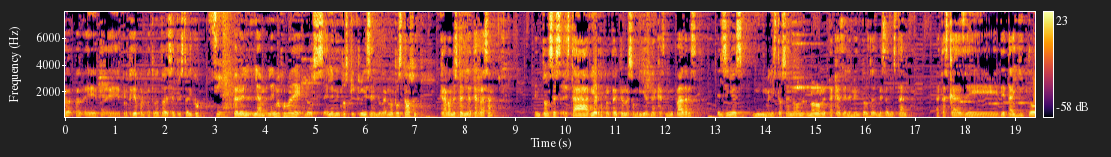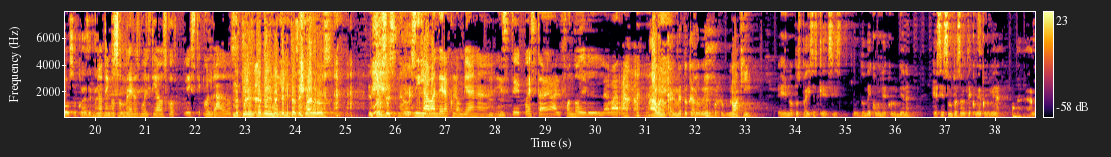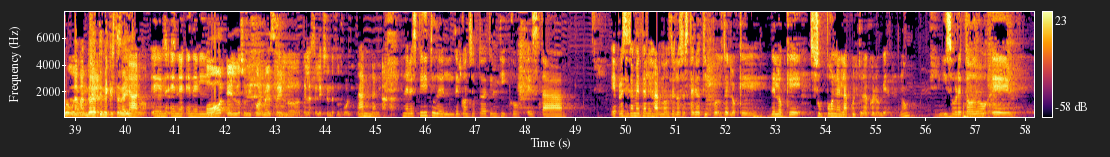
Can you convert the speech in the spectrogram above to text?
eh, protegido por el patronato del centro histórico, Sí. pero el- la, la misma forma de los elementos que incluyes en el lugar, nosotros estamos grabando esto en la terraza, entonces está abierto, pero también tiene unas sombrillas blancas muy padres, el diseño es minimalista, o sea, no, no lo retacas de elementos, las mesas no están atascadas de detallitos o cosas de mal No tengo gusto. sombreros volteados este, colgados. No tienes, no tienes mantelitos de cuadros. Entonces, No, este, ni la bandera colombiana este, puesta al fondo de la barra. Ah, bueno, que a mí me ha tocado ver, por ejemplo, no aquí, eh, en otros países que donde hay comunidad colombiana, que si es un restaurante de comida colombiana, a huevo, La la, bandera bandera. tiene que estar ahí. Claro, en, en, en el... O en los uniformes de, lo- de la selección de fútbol. Ándale. Ajá. En el espíritu del, del concepto de Tintico está eh, precisamente alejarnos de los estereotipos de lo que de lo que supone la cultura colombiana, ¿no? Y sobre todo eh,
